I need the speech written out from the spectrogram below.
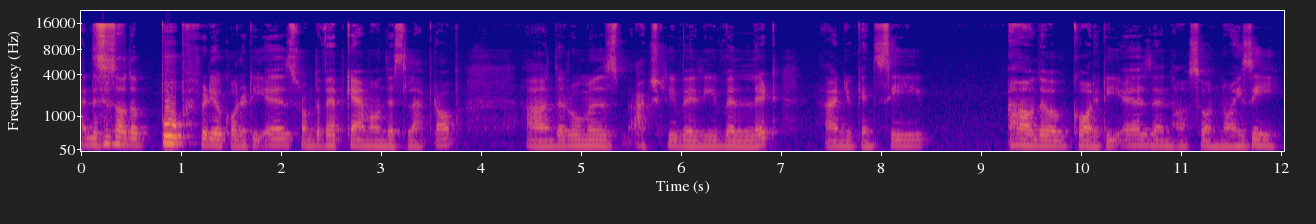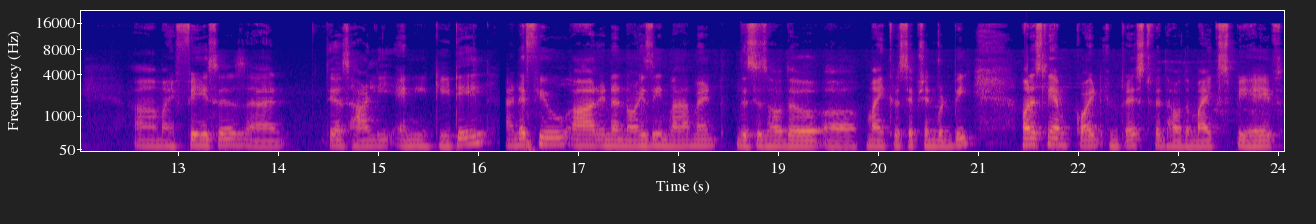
And this is how the poop video quality is from the webcam on this laptop. Uh, the room is actually very well lit and you can see how the quality is and how so noisy uh, my face is and there's hardly any detail. And if you are in a noisy environment this is how the uh, mic reception would be. Honestly i'm quite impressed with how the mics behave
